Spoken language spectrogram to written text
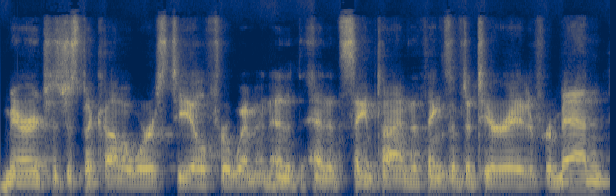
marriage has just become a worse deal for women. And, and at the same time, that things have deteriorated for men.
